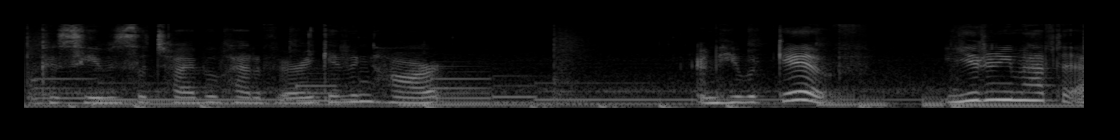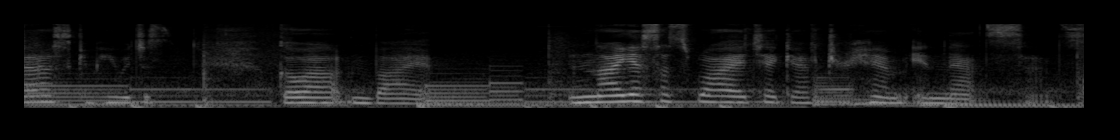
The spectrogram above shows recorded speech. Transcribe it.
because he was the type who had a very giving heart, and he would give. You didn't even have to ask him, he would just go out and buy it. And I guess that's why I take after him in that sense.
